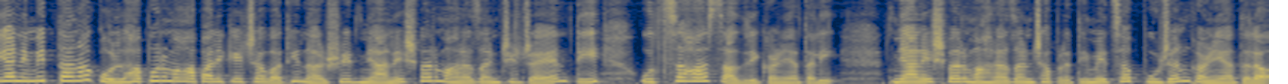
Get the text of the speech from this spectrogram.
या निमित्तानं कोल्हापूर महापालिकेच्या वतीनं श्री ज्ञानेश्वर महाराजांची जयंती उत्साहात साजरी करण्यात आली. ज्ञानेश्वर महाराजांच्या प्रतिमेचं पूजन करण्यात आलं.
